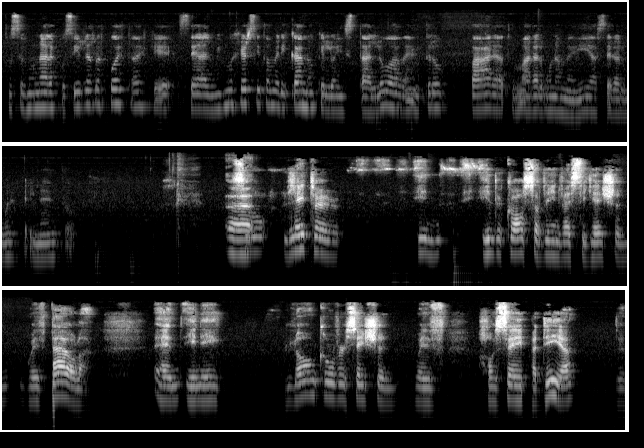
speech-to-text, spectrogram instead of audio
Entonces, una de las posibles respuestas es que sea el mismo ejército americano que lo instaló adentro para tomar alguna medida, hacer algún experimento. Uh, so later, in in the course of the investigation with Paola, and in a long conversation with Jose Padilla, the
